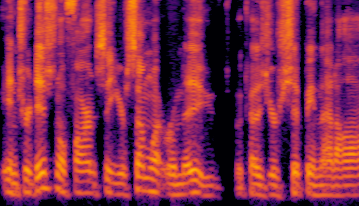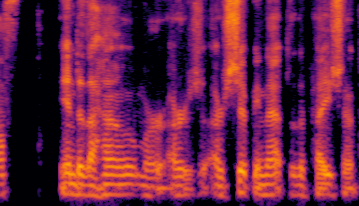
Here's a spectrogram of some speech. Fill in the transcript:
in traditional pharmacy you're somewhat removed because you're shipping that off into the home or, or, or shipping that to the patient.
